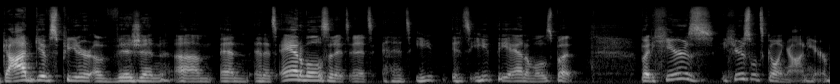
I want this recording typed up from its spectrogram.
God gives Peter a vision, um, and and it's animals, and it's and it's and it's eat it's eat the animals. But but here's here's what's going on here,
